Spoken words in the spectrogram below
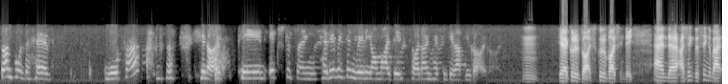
So important to have water, you know, pen, extra things, have everything ready on my desk so I don't have to get up and go. Mm. Yeah, good advice. Good advice indeed. And uh, I think the thing about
